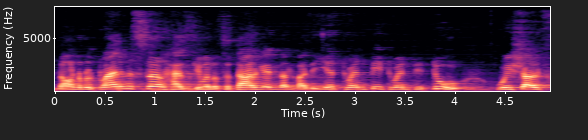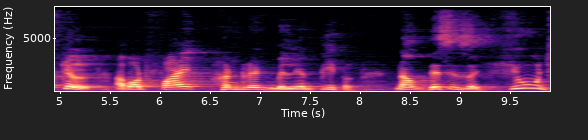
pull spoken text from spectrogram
The Honorable Prime Minister has given us a target that by the year 2022, we shall skill about 500 million people. Now, this is a huge,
